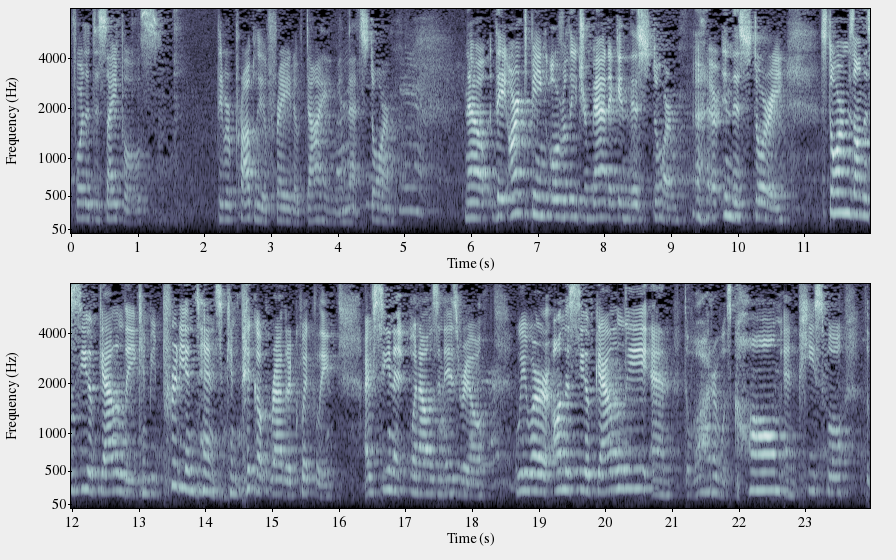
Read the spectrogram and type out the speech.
For the disciples, they were probably afraid of dying in that storm. Now, they aren't being overly dramatic in this storm, in this story. Storms on the Sea of Galilee can be pretty intense and can pick up rather quickly. I've seen it when I was in Israel. We were on the Sea of Galilee and the water was calm and peaceful. The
